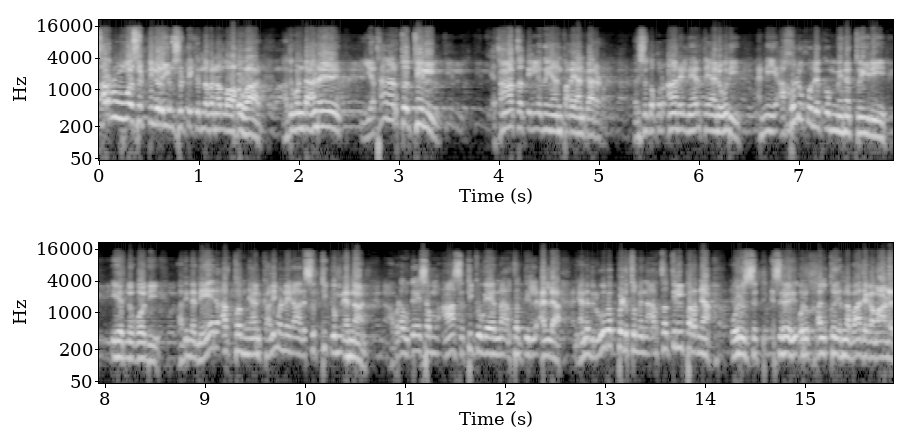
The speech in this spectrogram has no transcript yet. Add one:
സർവ സൃഷ്ടികളെയും സൃഷ്ടിക്കുന്നവൻ അള്ളാഹുവാൻ അതുകൊണ്ടാണ് യഥാർത്ഥത്തിൽ യഥാർത്ഥത്തിൽ എന്ന് ഞാൻ പറയാൻ കാരണം. പരിശുദ്ധ ഖുർആനിൽ നേരത്തെ ഞാൻ ഓതി അന്നി അഹ്ലുഖുലക്കും മിന തീരി എന്ന് ഓതി. അതിന്റെ നേരെ അർത്ഥം ഞാൻ കളിമണ്ണിനാൽ സൃഷ്ടിക്കും എന്നാണ്. അവിടെ ഉദ്ദേശം ആ സൃഷ്ടിക്കുക എന്ന അർത്ഥത്തിൽ അല്ല. ഞാനത് രൂപപ്പെടുത്തും എന്ന അർത്ഥത്തിൽ പറഞ്ഞ ഒരു ഒരു ഹൽക്ക് എന്ന വാചകമാണ്.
